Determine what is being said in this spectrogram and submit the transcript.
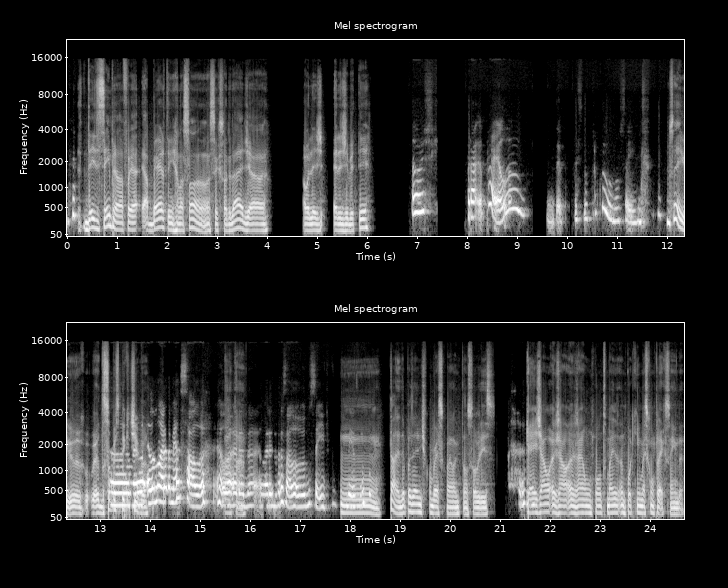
Desde sempre ela foi aberta em relação à sexualidade, a, ao LGBT? Eu acho que pra, pra ela deve ter sido tranquilo, não sei. Não sei, eu, eu, da sua perspectiva. Ela, ela, não era da minha sala, ela, ah, tá. era, da, ela era de outra sala, eu não sei tipo, hum, mesmo. Tá, depois a gente conversa com ela então sobre isso. Que aí já, já, já é um ponto mais, um pouquinho mais complexo ainda.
